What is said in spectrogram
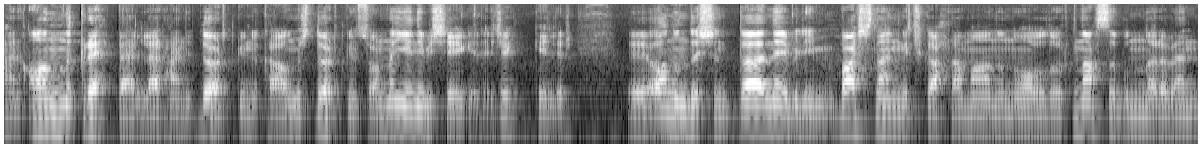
hani anlık rehberler hani 4 günü kalmış 4 gün sonra yeni bir şey gelecek gelir. Ee, onun dışında ne bileyim başlangıç kahramanı ne olur nasıl bunları ben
